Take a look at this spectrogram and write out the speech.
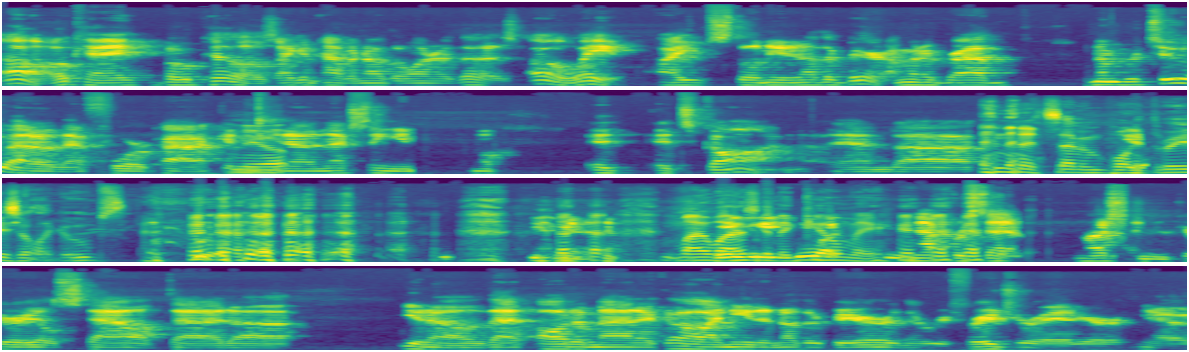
oh, okay, Bo Pils, I can have another one of those. Oh, wait, I still need another beer. I'm going to grab number two out of that four pack, and Yep. you know, next thing you know, it it's gone, and uh, And then it's seven point three, so you're like, oops. my wife's gonna kill me. That percent Russian Imperial Stout that uh, you know that automatic. Oh, I need another beer in the refrigerator. You know,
